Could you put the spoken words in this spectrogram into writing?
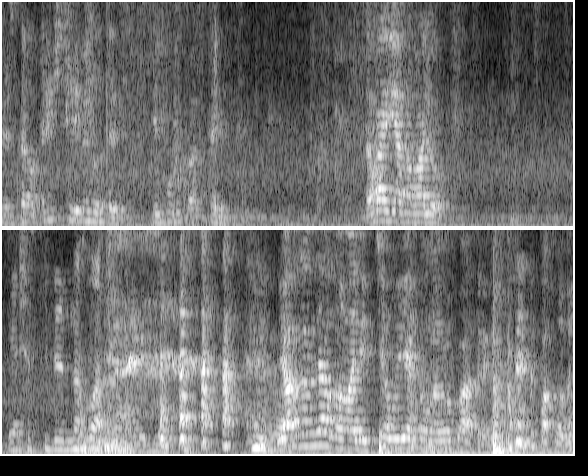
я сказал 3-4 минуты и пушка остынет. Давай я навалю. Я сейчас тебе на глаз навалю. Я уже взял навалить, чел уехал на эвакуаторе, походу.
